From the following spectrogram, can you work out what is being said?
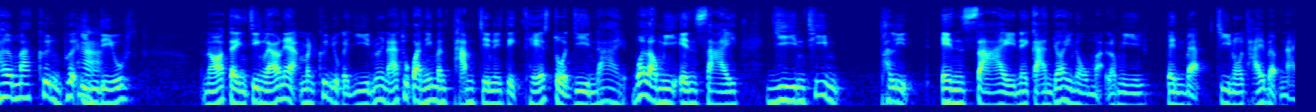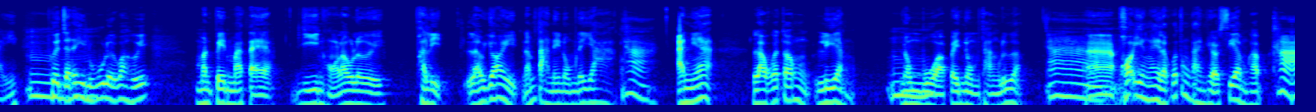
เพิ่มมากขึ้นเพื่อค่ะ induce เนาะแต่จริงๆ แล้วเนี่ยมันขึ้นอยู่กับยีนด้วยนะ ทุกวันนี้มันทำ genetic test ตรวจยีนได้ ว่าเรามีเอนไซม์ยีนที่ผลิตเอนไซม์ในการย่อยนมอะเรามีเป็นแบบจีโนไทป์แบบไหน เพื่อจะได้รู้เลยว่าเฮ้ยมันเป็นมาแต่ยีนของเราเลยผลิตแล้วย่อยน้ำตาลในนมได้ยากค่ะอันเนี้ยเราก็ต้องเลี่ยงอืมนมวัวไปนมทางเลือกอ่าอ่าเพราะยังไงเราก็ต้องการแคลเซียมครับค่ะ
